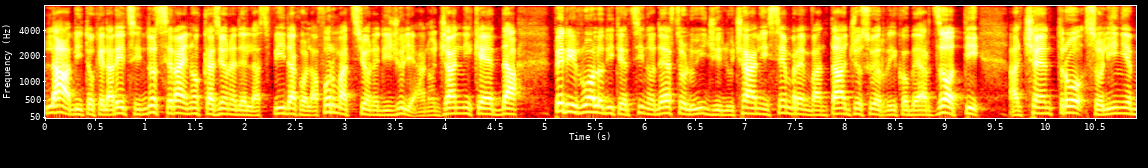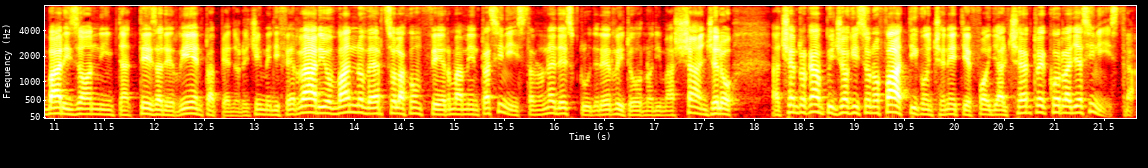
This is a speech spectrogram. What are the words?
l'abito che l'Arezzo indosserà in occasione della sfida con la formazione di Giuliano Gianni Chedda. Per il ruolo di terzino destro Luigi Luciani sembra in vantaggio su Enrico Bearzotti. Al centro Solini e Barison in attesa del rientro a pieno regime di Ferrario vanno verso la conferma, mentre a sinistra non è escludere escludere il ritorno di Masciangelo. A centrocampo i giochi sono fatti con Cenetti e Foglia al centro e Corradi a sinistra.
